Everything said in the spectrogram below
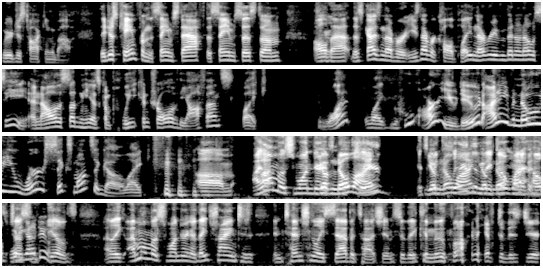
We were just talking about. They just came from the same staff, the same system, all True. that. This guy's never he's never called plays, never even been an OC, and now all of a sudden he has complete control of the offense. Like, what? Like, who are you, dude? I didn't even know who you were six months ago. Like, um, I almost wonder. you have no line, It's you have been no clear line, that you have they no don't want to help What are you Justin do? Fields. I like. I'm almost wondering: Are they trying to intentionally sabotage him so they can move on after this year?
